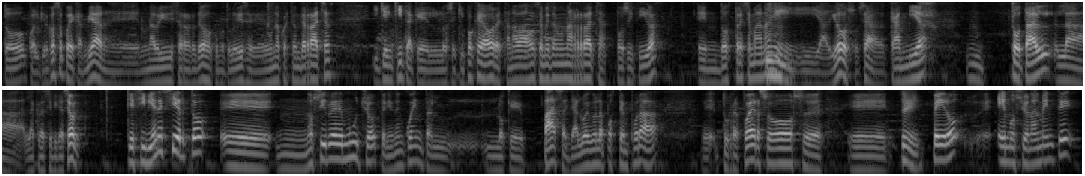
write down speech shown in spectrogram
todo, cualquier cosa puede cambiar en un abrir y cerrar de ojos, como tú lo dices, es una cuestión de rachas. Y quien quita que los equipos que ahora están abajo se metan unas rachas positivas en dos, tres semanas y, y adiós. O sea, cambia mm, total la, la clasificación. Que si bien es cierto, eh, no sirve de mucho teniendo en cuenta lo que pasa ya luego en la postemporada, eh, tus refuerzos, eh, eh, Sí, pero emocionalmente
